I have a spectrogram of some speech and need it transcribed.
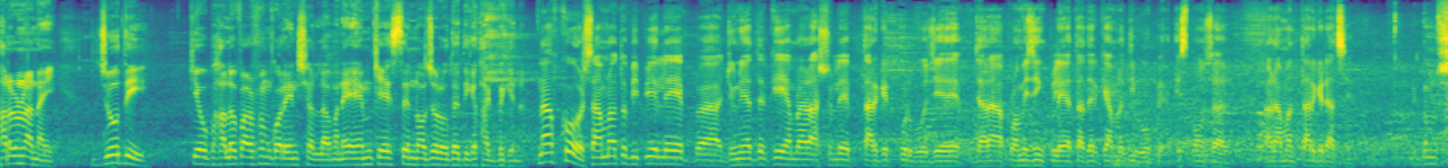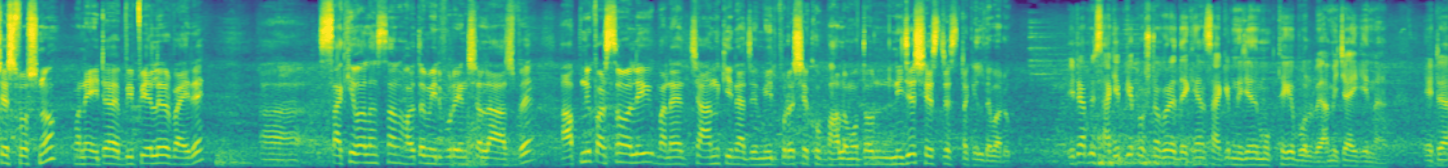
ধারণা নাই। যদি কেউ ভালো পারফর্ম করে ইনশাল্লাহ মানে এম কে এস এর নজর ওদের দিকে থাকবে কিনা? না অফকোর্স আমরা তো বিপিএলে জুনিয়রদেরকেই আমরা আসলে টার্গেট করব যে যারা প্রমিজিং প্লেয়ার তাদেরকে আমরা দিব স্পন্সর আর আমার টার্গেট আছে। একদম শেষ প্রশ্ন মানে এটা বিপিএল এর বাইরে। সাকিব আল হাসান হয়তো মিরপুরে ইনশাল্লাহ আসবে। আপনি পার্সোনালি মানে চান কিনা যে মিরপুরে সে খুব ভালো মতো নিজের শেষ টেস্টটা খেলতে পারুক? এটা আপনি সাকিবকে প্রশ্ন করে দেখেন সাকিব নিজের মুখ থেকে বলবে আমি চাই কি না এটা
